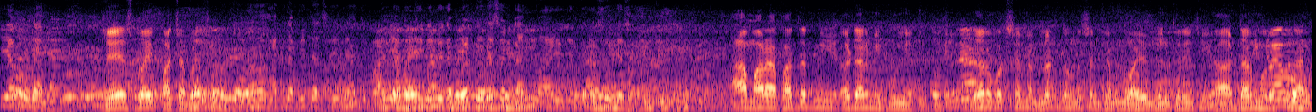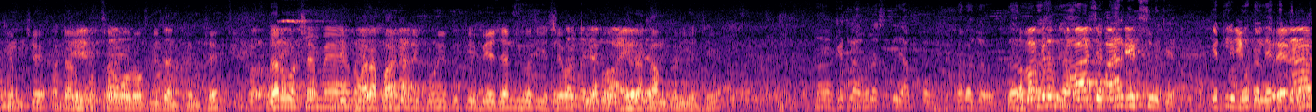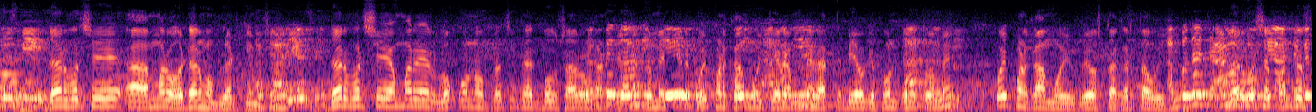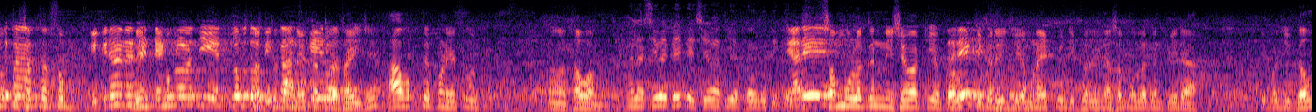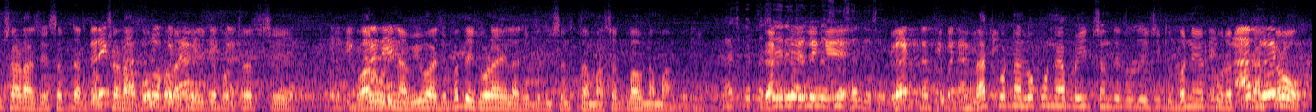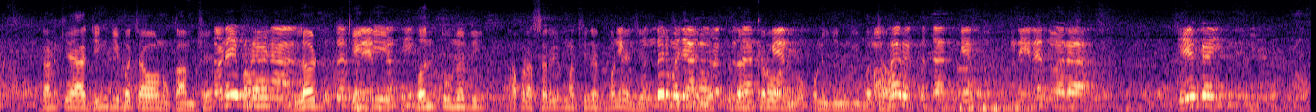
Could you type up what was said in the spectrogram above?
જી આપનું નામ? જયેશભાઈ પાછા ભાઈ અ, આપના પિતાશ્રીને આજે પુણ્યતિથિ નિમિત્તે બ્લડ ડોનેશન કામનું આયોજન કરે શું કહેશો? આ મારા ફાધરની અઢારમી પુણ્યતિથિ છે. દર વર્ષે અમે બ્લડ ડોનેશન કેમ્પનું આયોજન કરીએ છીએ. આ અઢારમો રક્તદાન કેમ્પ છે અઢારમો સર્વરોગ નિદાન કેમ્પ છે. દર વર્ષે અમે મારા ફાધરની પુણ્યતિથિ બે જાન્યુઆરીએ સેવાકીય કામ કરીએ છીએ. કેટલા વર્ષથી આપો કરો છો? દર વર્ષે ટાર્ગેટ શું છે? કેટલી બોટલ દર વર્ષે આ અમારો અઢારમો બ્લડ કેમ્પ છે. દર વર્ષે અમારે લોકોનો પ્રતિસાદ બહુ સારો કારણ કે ગમે ત્યારે કોઈ પણ કામ હોય ત્યારે અમને રાત્રે બે વાગે ફોન કર્યો તો અમે કોઈ પણ કામ હોય વ્યવસ્થા કરતા હોય છે દર વર્ષે પંદરસોથી સત્તરસો વિજ્ઞાન અને ટેકનોલોજી એટલો બધો રક્તદાન એકત્ર થાય છે. આ વખતે પણ એટલું જ થવાનું આના સિવાય કઈ કઈ સેવાકીય પ્રવૃત્તિ કરી? સમૂહ લગ્નની સેવાકીય પ્રવૃત્તિ કરી છે. હમણાં એકવી દીકરીના સમૂહ લગ્ન કર્યા. એ પછી ગૌશાળા છે સરદાર ગૌશાળા બોલપાડા ચેરિટેબલ ટ્રસ્ટ છે વાલોડીના વિવાહ છે બધે જોડાયેલા છે બધી સંસ્થામાં સદભાવનામાં બધે. રાજકોટના શહેરીજનોને શું સંદેશો બ્લડ નથી બનાવી. રાજકોટના લોકોને આપણે એ જ સંદેશો દઈએ છીએ કે બને એટલું રક્તદાન કરો કારણ કે આ જિંદગી બચાવવાનું કામ છે. બ્લડ નથી. બનતું નથી. આપણા શરીરમાંથી બને છે. રક્તદાન કરો અને લોકોની જિંદગી બચાવો. રક્તદાન કેમ્પ. અને એના દ્વારા જે કંઈ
